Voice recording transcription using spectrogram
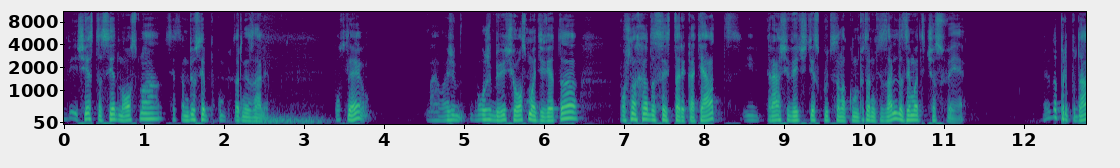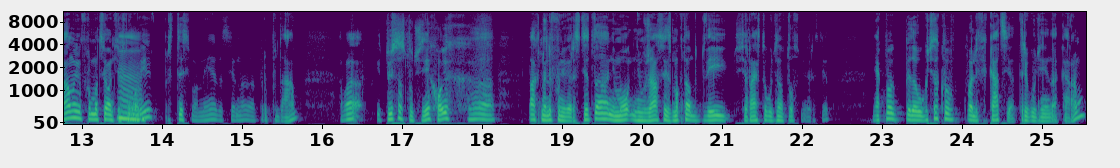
2006, 2007, 2008 се съм бил все по компютърни зали. После, може, може би вече 8-9 почнаха да се изтарикатят и трябваше вече тези, които са на компютърните зали, да вземат часове. Нали, Да преподавам информационни технологии, през тези да седна да преподавам. Ама и той се случи. Ходих а, пак нали, в университета, не, мо, не можа да се измъкна до 2014 година в този университет. Някаква педагогическа квалификация, три години да карам,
